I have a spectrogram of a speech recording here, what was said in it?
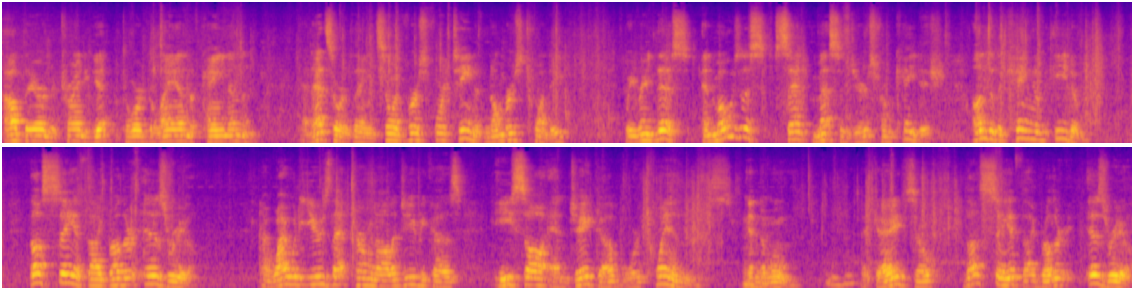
out there and they're trying to get toward the land of Canaan and, and that sort of thing. And so in verse 14 of Numbers 20, we read this And Moses sent messengers from Kadesh unto the king of Edom. Thus saith thy brother Israel. Now, why would he use that terminology? Because Esau and Jacob were twins in the mm-hmm. womb. Mm-hmm. Okay, so thus saith thy brother Israel.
